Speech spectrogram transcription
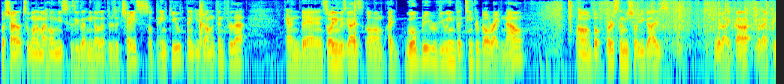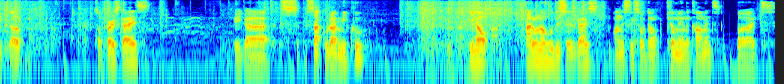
But shout out to one of my homies because he let me know that there's a chase. So thank you. Thank you, Jonathan, for that. And then, so anyways, guys, um, I will be reviewing the Tinkerbell right now. Um, but first, let me show you guys what I got, what I picked up. So first, guys, we got Sakura Miku. You know, I don't know who this is, guys, honestly, so don't kill me in the comments. But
